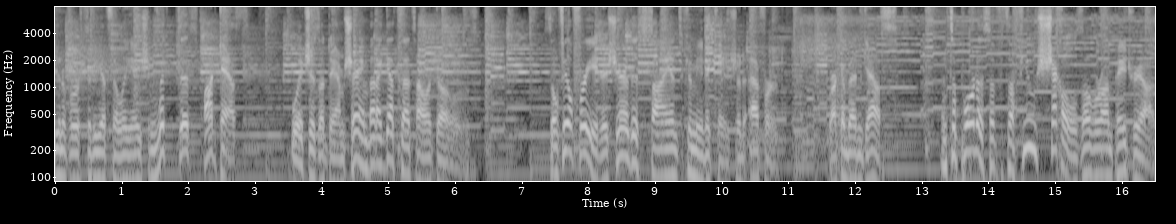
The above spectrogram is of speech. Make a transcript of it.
university affiliation with this podcast, which is a damn shame, but I guess that's how it goes. So feel free to share this science communication effort, recommend guests, and support us with a few shekels over on Patreon.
